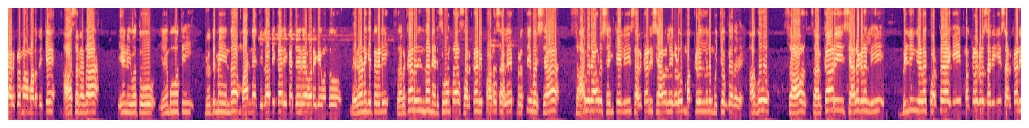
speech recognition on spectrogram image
ಕಾರ್ಯಕ್ರಮ ಮಾಡೋದಕ್ಕೆ ಹಾಸನದ ಏನು ಇವತ್ತು ಹೇಮಾವತಿ ಪ್ರತಿಮೆಯಿಂದ ಮಾನ್ಯ ಜಿಲ್ಲಾಧಿಕಾರಿ ಕಚೇರಿಯವರೆಗೆ ಒಂದು ಮೆರವಣಿಗೆ ತೆರಳಿ, ಸರ್ಕಾರದಿಂದ ನಡೆಸುವಂತಹ ಸರ್ಕಾರಿ ಪಾಠಶಾಲೆ ಪ್ರತಿ ವರ್ಷ ಸಾವಿರಾರು ಸಂಖ್ಯೆಯಲ್ಲಿ ಸರ್ಕಾರಿ ಶಾಲೆಗಳು ಮಕ್ಕಳಿಂದಲೇ ಮುಚ್ಚೋಗ್ತಾ ಇದಾವೆ ಹಾಗೂ ಸರ್ಕಾರಿ ಶಾಲೆಗಳಲ್ಲಿ ಬಿಲ್ಡಿಂಗ್ಗಳ ಕೊರತೆಯಾಗಿ ಮಕ್ಕಳುಗಳು ಸರಿಗೆ ಸರ್ಕಾರಿ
